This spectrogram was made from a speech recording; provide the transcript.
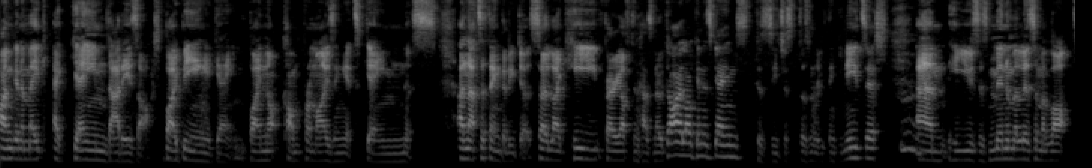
I'm going to make a game that is art by being a game, by not compromising its gameness. And that's the thing that he does. So, like, he very often has no dialogue in his games because he just doesn't really think he needs it. Mm. Um, he uses minimalism a lot,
